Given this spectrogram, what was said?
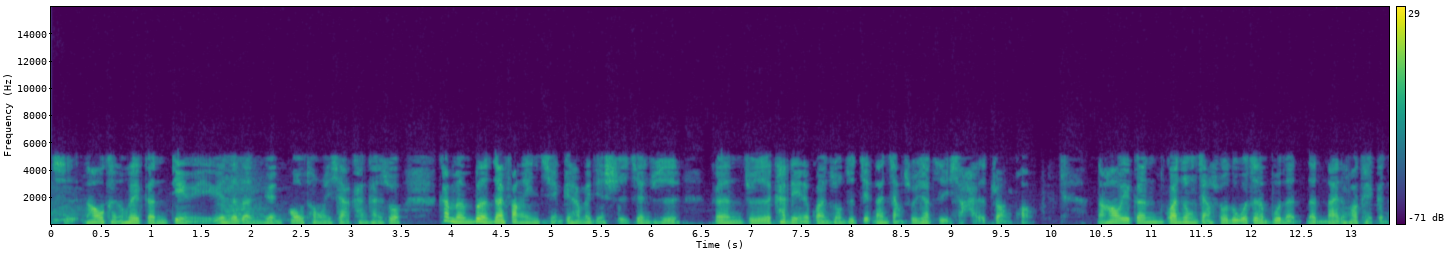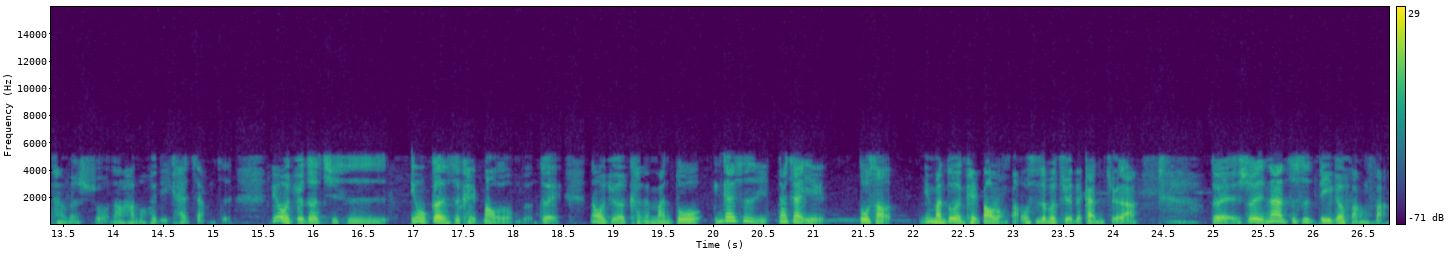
次，然后我可能会跟电影院的人员沟通一下，看看说，看能不能在放映前给他们一点时间，就是跟就是看电影的观众就简单讲述一下自己小孩的状况，然后也跟观众讲说，如果真的不能忍耐的话，可以跟他们说，然后他们会离开这样子。因为我觉得其实，因为我个人是可以包容的，对，那我觉得可能蛮多，应该是大家也多少也蛮多人可以包容吧，我是这么觉得感觉啦，对，所以那这是第一个方法。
